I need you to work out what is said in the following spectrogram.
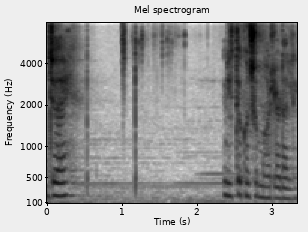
జయ్ నీతో కొంచెం మాట్లాడాలి.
